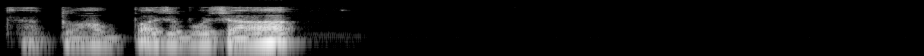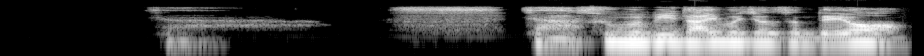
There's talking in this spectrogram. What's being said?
자, 또 한번 빠져 보자. 자, 자, 수급이 다이버전스인데요.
